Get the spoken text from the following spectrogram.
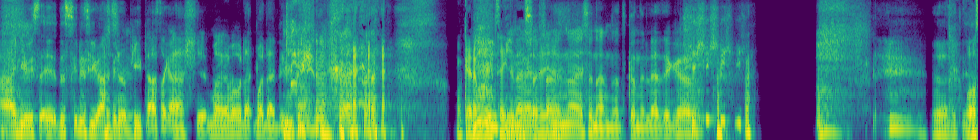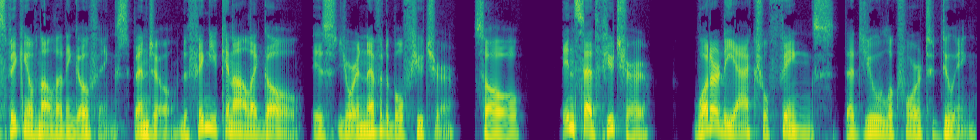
I knew as soon as you asked me to That's good. repeat that, I was like, ah, shit, man, what did I, what did I do? what kind of weird thing you did I made say? it very Yeah. nice, and I'm not gonna let it go. Oh. Well, speaking of not letting go things, Benjo, the thing you cannot let go is your inevitable future. So, in said future, what are the actual things that you look forward to doing,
